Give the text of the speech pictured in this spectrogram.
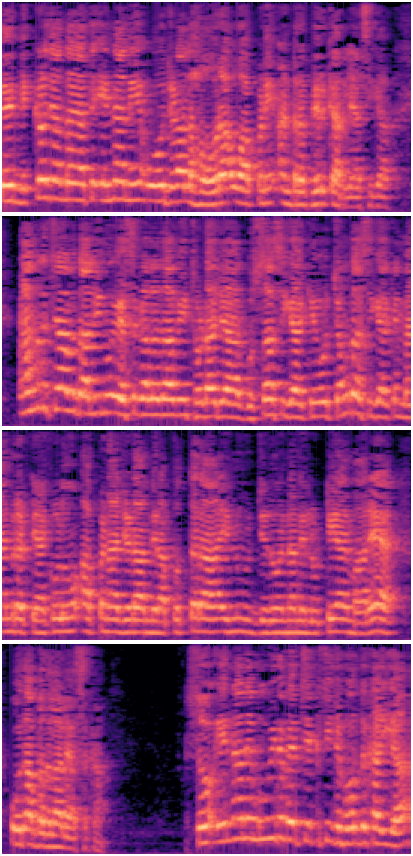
ਤੇ ਨਿਕਲ ਜਾਂਦਾ ਆ ਤੇ ਇਹਨਾਂ ਨੇ ਉਹ ਜਿਹੜਾ ਲਾਹੌਰ ਆ, ਉਹ ਆਪਣੇ ਅੰਡਰ ਫਿਰ ਕਰ ਲਿਆ ਸੀਗਾ। ਅਹਿਮਦ ਸ਼ਾਹ ਅਬਦਾਲੀ ਨੂੰ ਇਸ ਗੱਲ ਦਾ ਵੀ ਥੋੜਾ ਜਿਹਾ ਗੁੱਸਾ ਸੀਗਾ ਕਿ ਉਹ ਚਾਹੁੰਦਾ ਸੀਗਾ ਕਿ ਮੈਂ ਮਰੱਟਿਆਂ ਕੋਲੋਂ ਆਪਣਾ ਜਿਹੜਾ ਮੇਰਾ ਪੁੱਤਰ ਆ, ਇਹਨੂੰ ਜਦੋਂ ਇਹਨਾਂ ਨੇ ਲੁੱਟਿਆ, ਮਾਰਿਆ, ਉਹਦਾ ਬਦਲਾ ਲੈ ਸਕਾਂ। ਸੋ ਇਹਨਾਂ ਨੇ ਮੂਵੀ ਦੇ ਵਿੱਚ ਇੱਕ ਚੀਜ਼ ਹੋਰ ਦਿਖਾਈ ਆ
